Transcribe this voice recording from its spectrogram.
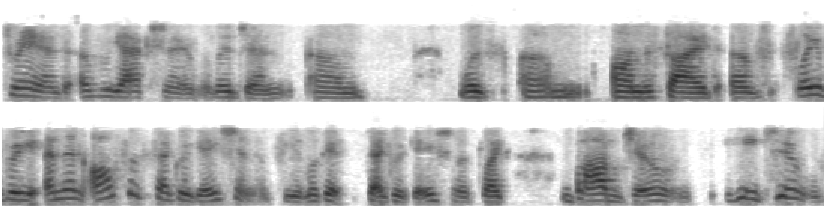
strand of reactionary religion um, was um, on the side of slavery and then also segregation. If you look at segregation, it's like Bob Jones. He too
